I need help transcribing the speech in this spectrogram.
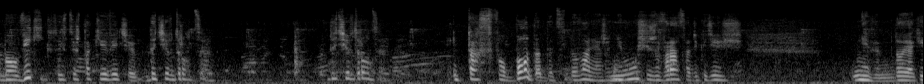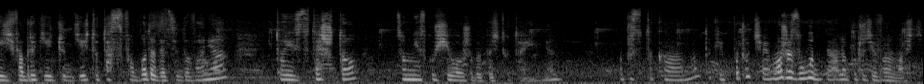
Bo wiking to jest też takie, wiecie, bycie w drodze bycie w drodze. I ta swoboda decydowania, że nie musisz wracać gdzieś, nie wiem, do jakiejś fabryki czy gdzieś, to ta swoboda decydowania to jest też to, co mnie skusiło, żeby być tutaj, nie? Po prostu taka, no, takie poczucie, może złudne, ale poczucie wolności.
